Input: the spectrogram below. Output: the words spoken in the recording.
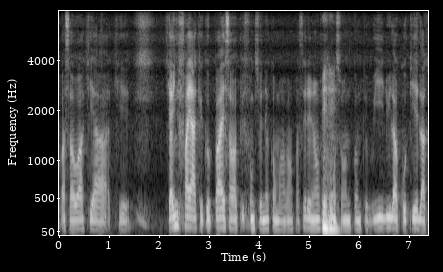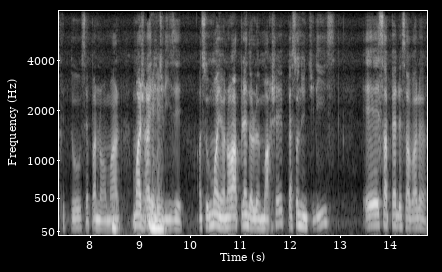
va savoir qu'il y a, qu'il y une faille à quelque part et ça va plus fonctionner comme avant. Parce que les gens Mhm. vont se rendre compte que oui, lui, il a copié de la crypto, c'est pas normal. Moi, j'arrête d'utiliser. En ce moment, il y en aura plein dans le marché, personne n'utilise et ça perd de sa valeur.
